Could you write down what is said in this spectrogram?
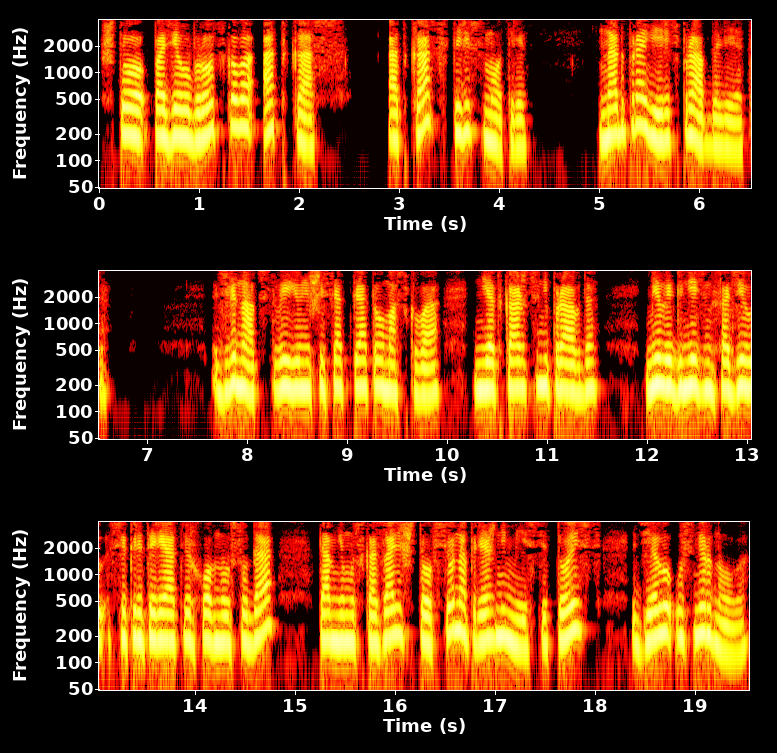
что по делу Бродского отказ. Отказ в пересмотре. Надо проверить, правда ли это. 12 июня 65-го Москва. Нет, кажется, неправда. Милый Гнедин ходил в секретариат Верховного суда, там ему сказали, что все на прежнем месте, то есть дело у Смирнова.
